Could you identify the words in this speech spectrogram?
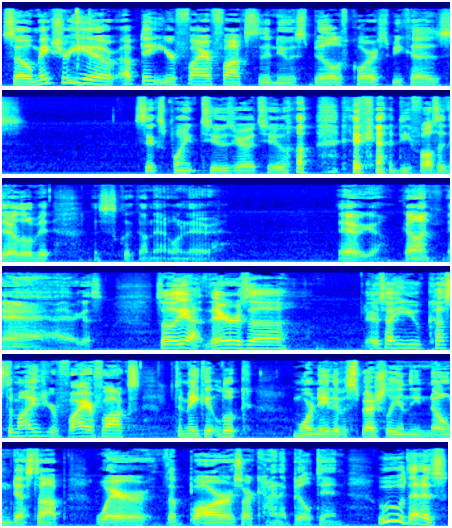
So make sure you uh, update your Firefox to the newest build, of course, because 6.202 it kind of defaulted there a little bit. Let's just click on that one there. There we go. Go on. Yeah, there it goes. So yeah, there's a there's how you customize your Firefox to make it look more native, especially in the GNOME desktop where the bars are kind of built in. Ooh, that is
